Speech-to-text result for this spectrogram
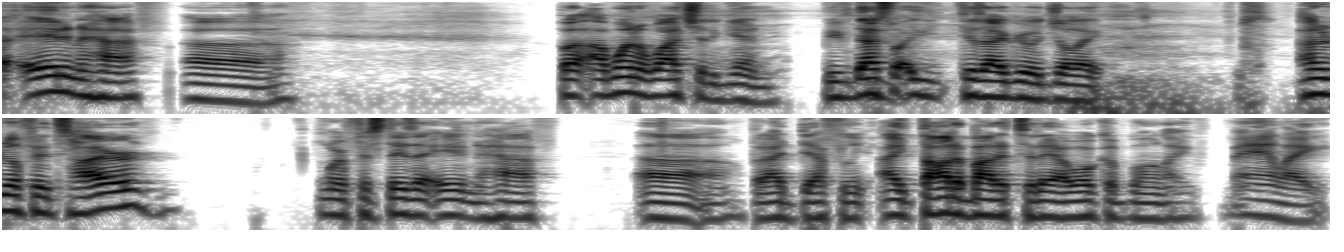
I eight and a half. Uh, but I want to watch it again. That's why because I agree with Joe. Like, I don't know if it's higher or if it stays at eight and a half. Uh, but I definitely I thought about it today. I woke up going like, man, like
